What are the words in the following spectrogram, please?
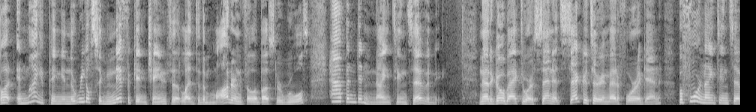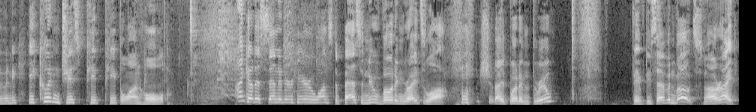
But in my opinion, the real significant change that led to the modern filibuster rules happened in 1970. Now to go back to our Senate Secretary metaphor again, before 1970, you couldn't just put people on hold. I got a senator here who wants to pass a new voting rights law. Should I put him through? 57 votes. Alright.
